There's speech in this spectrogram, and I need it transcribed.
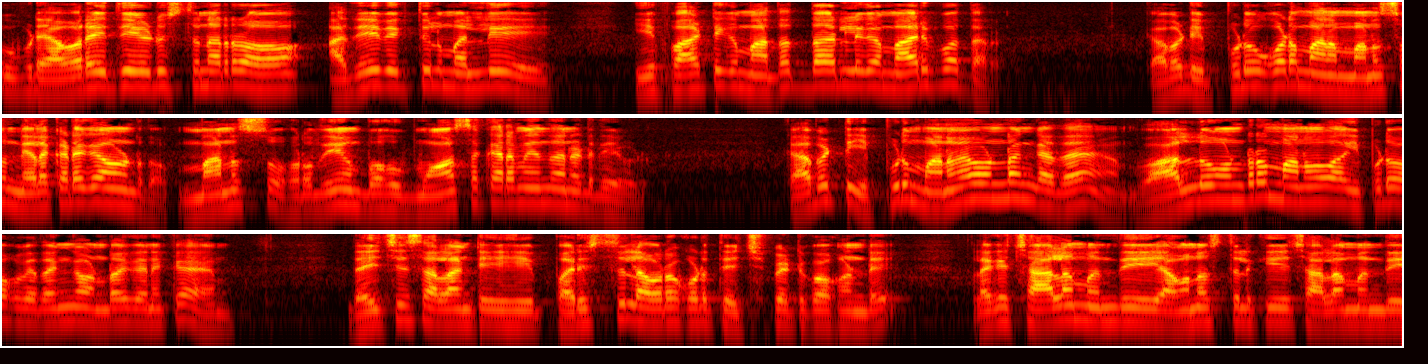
ఇప్పుడు ఎవరైతే ఏడుస్తున్నారో అదే వ్యక్తులు మళ్ళీ ఈ పార్టీకి మద్దతుదారులుగా మారిపోతారు. కాబట్టి ఎప్పుడూ కూడా మన మనసు నిలకడగా ఉండదు. మనస్సు హృదయం బహు మోసకరమైంది అన్నాడు దేవుడు. కాబట్టి ఇప్పుడు మనమే ఉండం కదా. వాళ్ళు ఉండరు మనం ఇప్పుడు ఒక విధంగా ఉండవు కనుక దయచేసి అలాంటి పరిస్థితులు ఎవరో కూడా తెచ్చిపెట్టుకోకండి. అలాగే చాలామంది యవనస్తులకి చాలామంది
